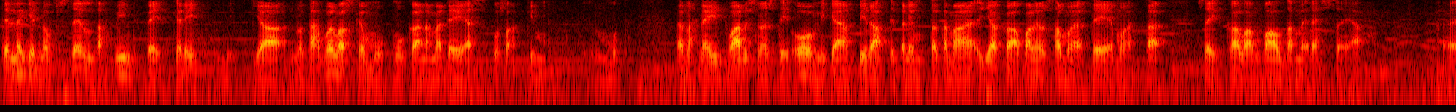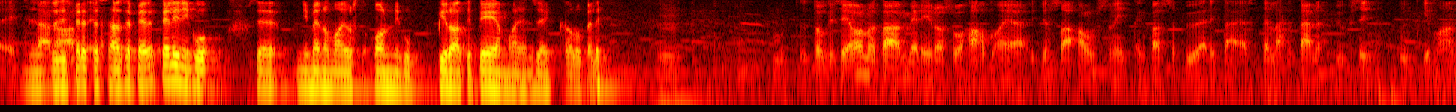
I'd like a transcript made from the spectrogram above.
The Legend of Zelda Wind Wakeri. Ja no tähän voi laskea mu- mukaan nämä DS-osakin, mutta tämähän ei varsinaisesti ole mikään piraattipeli, mutta tämä jakaa paljon samoja teemoja, että seikkaillaan valtameressä ja etsitään no, siis periaatteessa se peli niinku, se nimenomaan just on niinku piraattiteemainen seikkailupeli. Mm. Mutta toki siellä on noita merirosvohahmoja, jossa alussa niiden kanssa pyöritään ja sitten lähdetään yksin tutkimaan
